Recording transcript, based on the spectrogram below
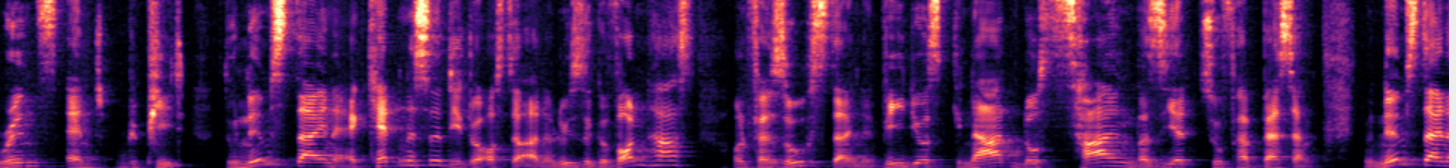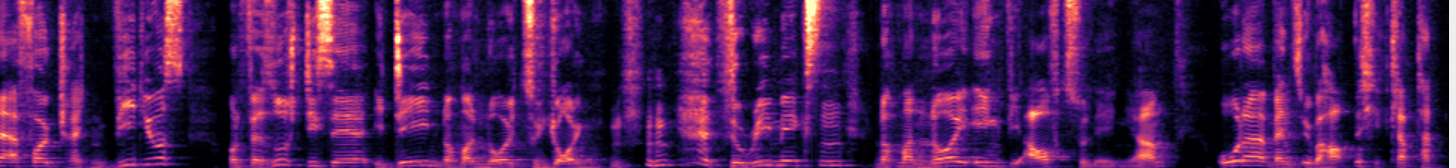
Rinse and Repeat. Du nimmst deine Erkenntnisse, die du aus der Analyse gewonnen hast, und versuchst deine Videos gnadenlos zahlenbasiert zu verbessern. Du nimmst deine erfolgreichen Videos und versuchst diese Ideen nochmal neu zu joinken, zu remixen, nochmal neu irgendwie aufzulegen, ja. Oder wenn es überhaupt nicht geklappt hat,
